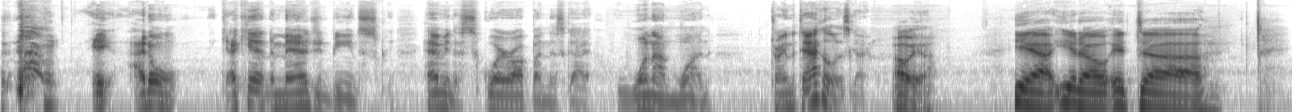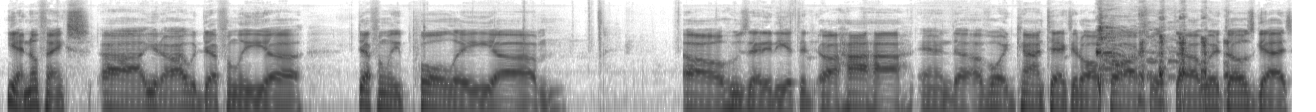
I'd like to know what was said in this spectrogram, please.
hey, I don't, I can't imagine being having to square up on this guy one on one, trying to tackle this guy. Oh yeah. Yeah, you know, it uh yeah, no thanks. Uh, you know, I would definitely uh definitely pull a um oh, who's that idiot that uh ha ha and uh, avoid contact at all costs with uh with those guys.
